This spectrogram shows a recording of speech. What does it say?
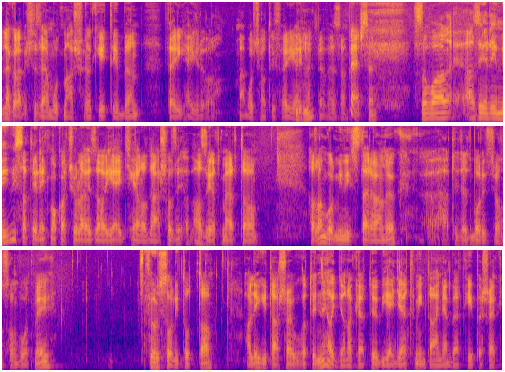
legalábbis az elmúlt másfél-két évben Ferihegyről. Már bocsánat, hogy Ferihegynek uh-huh. nevezem. Persze. Szóval azért én még visszatérnék Makacsola ez a jegy eladáshoz, azért, mert a, az angol miniszterelnök, hát ugye ez Boris Johnson volt még, fölszólította a légitársaságokat, hogy ne adjanak el többi jegyet, mint hány embert képesek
